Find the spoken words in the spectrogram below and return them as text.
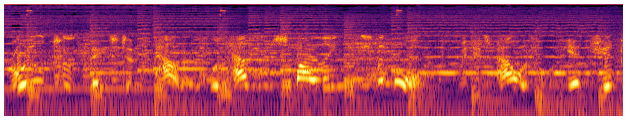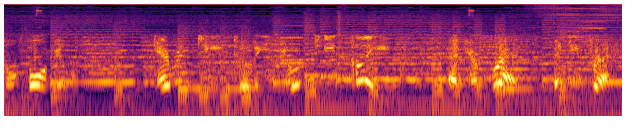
Royal toothpaste and powder will have you smiling even more with its powerful yet gentle formula. Guaranteed to leave your teeth clean and your breath minty fresh.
